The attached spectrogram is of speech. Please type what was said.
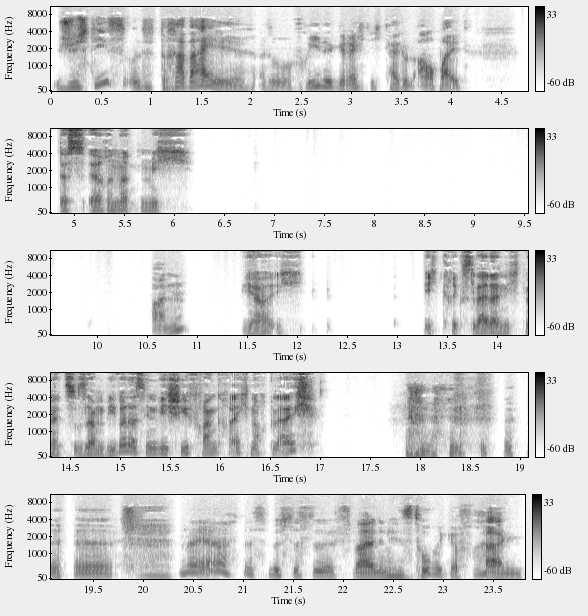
Justice und Travail. Also Friede, Gerechtigkeit und Arbeit. Das erinnert mich, An? ja, ich, ich krieg's leider nicht mehr zusammen. Wie war das in Vichy Frankreich noch gleich? naja, das müsstest du jetzt mal einen Historiker fragen.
